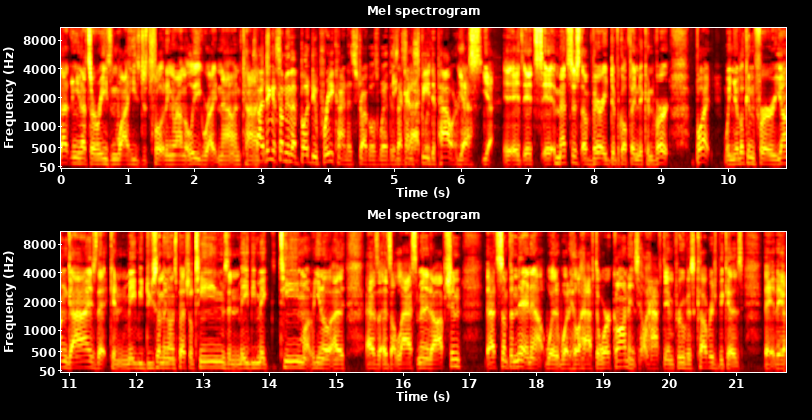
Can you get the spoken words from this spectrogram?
that, I mean, that's a reason why he's just floating around the league right now and kind of. I think it's something that Bud Dupree kind of struggles with is that kind of speed to power. Yes, yeah. It, it's it, and that's just a very difficult thing to convert. But when you're looking for young guys that can maybe do something on special teams and maybe make the team, you know, uh, as as a last minute option, that's something there. Now, what what he'll have to work on is he'll have to improve his coverage because they they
